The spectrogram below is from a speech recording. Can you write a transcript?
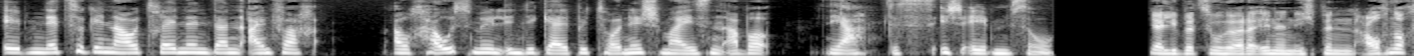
eben nicht so genau trennen, dann einfach auch Hausmüll in die gelbe Tonne schmeißen. Aber ja, das ist eben so. Ja, liebe ZuhörerInnen, ich bin auch noch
